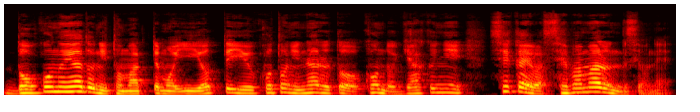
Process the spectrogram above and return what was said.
どこの宿に泊まってもいいよっていうことになると、今度逆に世界は狭まるんですよね。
